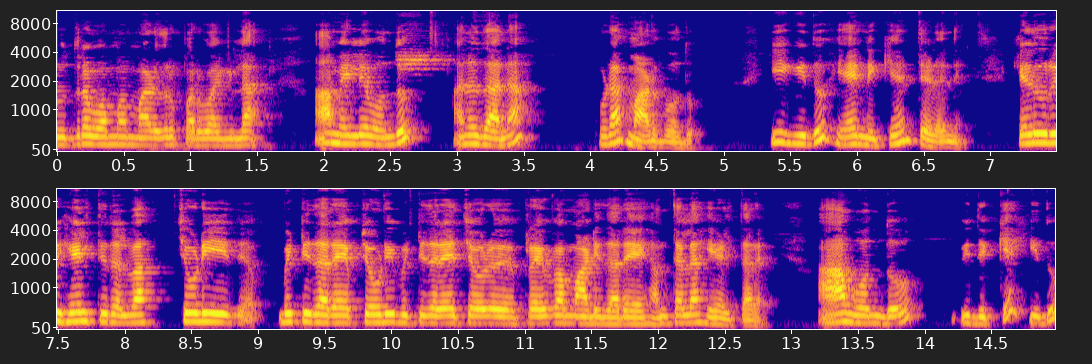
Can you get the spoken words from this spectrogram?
ರುದ್ರ ಹೋಮ ಮಾಡಿದ್ರೂ ಪರವಾಗಿಲ್ಲ. ಆಮೇಲೆ ಒಂದು ಅನುದಾನ ಕೂಡ ಮಾಡ್ಬೋದು. ಈಗಿದು ಏನಕ್ಕೆ ಅಂತೇಳನೆ. ಕೆಲವರು ಹೇಳ್ತಿರಲ್ವ, ಚೌಡಿ ಬಿಟ್ಟಿದ್ದಾರೆ ಚೌಡಿ ಬಿಟ್ಟಿದ್ದಾರೆ ಚೌಡಿ ಪ್ರಯೋಗ ಮಾಡಿದ್ದಾರೆ ಅಂತೆಲ್ಲ ಹೇಳ್ತಾರೆ. ಆ ಒಂದು ಇದಕ್ಕೆ ಇದು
